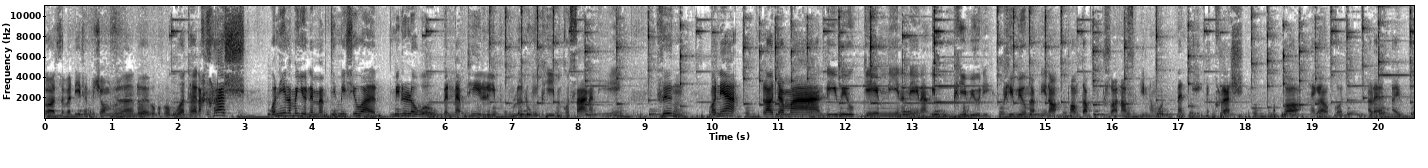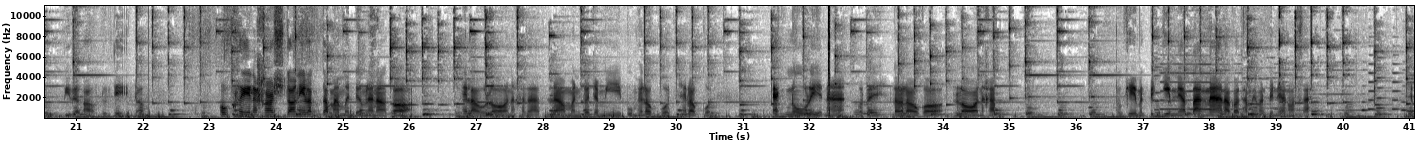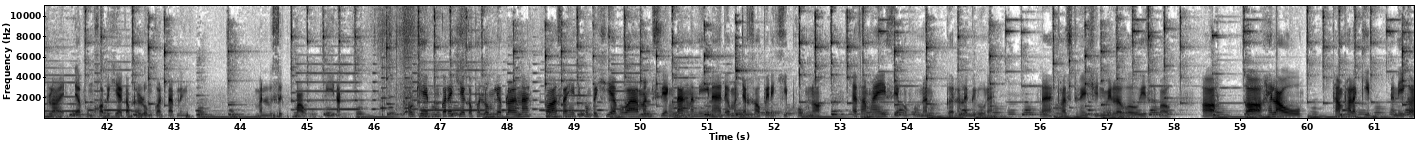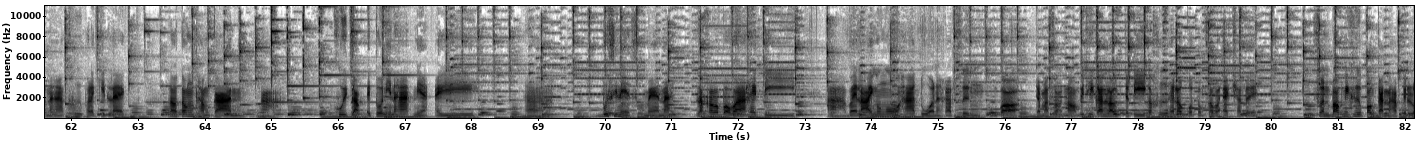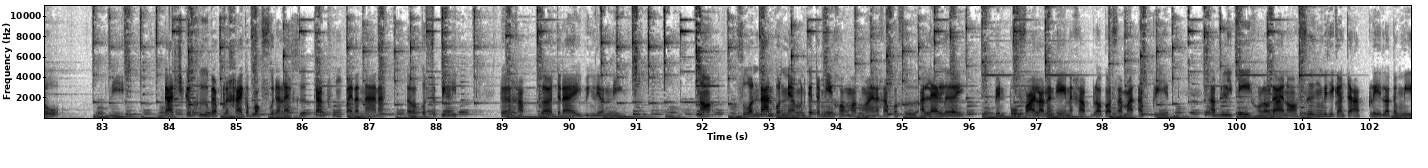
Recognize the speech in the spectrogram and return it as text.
ก็สวัสดีท่านผู้ชมทุกท่านด้วยพวกบผมวัวเธอนะครับวันนี้เรามาอยู่ในแมปที่มีชื่อว่า Middle World เป็นแมปที่รีพุงหรือลุงพีเป็นคนสร้างนั่นเอง ซึ่งวันนี้เราจะมารีวิวเกมนี้นั่นเองนะรีพรีวิวดิพรีวิวแบบนี้เนาะพร้อมกับสอนเอาสกินทั้งหมดนั่นเองนะครับก็ให้เรากดอะไรไอพีเวลเอาโดนเตะเดี๋ยวโอเคนะครับตอนนี้เราก็กลับมาเหมือนเดิมแล้วนะก็ ให้เรารอนะครับ แล้วมันก็จะมีปุ่มให้เรากดให้เรากด acknowledge นะฮะกดไปแล้วเราก็รอนะครับ โอเคมันเป็นเกมแนวตั้งนะ เราก็ทำให้มันเป็นแนวนอนซะเรียบร้อย เดี๋ยวผมขอไปเคลียร์กับพัดลมก่อนแป๊บหนึ่งมันรู้สึกเป่าดีนัก โอเค ผมก็ได้เคลียร์กับพัดลมเรียบร้อยแล้วนะ ก็สาเหตุที่ผมไปเคลียร์เพราะว่ามันเสียงดังนั่นเองนะ เดี๋ยวมันจะเข้าไปในคลิปผมเนาะ และทำให้เสียงของผมนั้นเกิดอะไรไม่รู้นะ นะ presentation mirror world is about อ๋อก็ให้เราทำภารกิจอันนี้ก่อนนะฮะ คือภารกิจแรก เราต้องทำการอ่าคุยกับไอตัวนี้นะฮะ เนี่ย ไออ่า business man นะ แล้วเขาก็บอกว่าให้ตีอ่าใบร้ายโง่ๆห้าตัวนะครับ ซึ่งผมก็จะมาสอนเนาะวิธีการเราจะตีก็คือให้เรากดตรงคำว่า action เลย ส่วนบล็อกนี่คือป้องกันนะครับเป็นโล่ นี่ดัชก็คือแบบคล้ายๆกับบล็อกฟุตนั่นแหละคือการพุ่งไปด้านหน้านะ แล้วก็กดสปิริตด้วยนะครับ เพื่อจะได้วิ่งเร็วนั่นเองเนาะส่วนด้านบนเนี่ยมันก็จะมีของมากมายนะครับ ก็คืออันแรกเลยเป็นโปรไฟล์เรานั่นเองนะครับเราก็สามารถอัปเกรด ability ของเราได้เนาะซึ่งวิธีการจะอัปเกรดเราต้องมี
